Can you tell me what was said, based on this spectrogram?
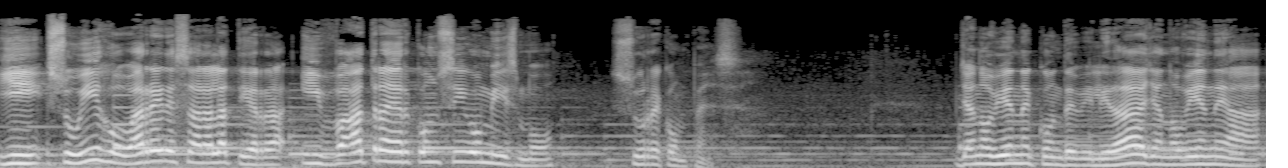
Y su Hijo va a regresar a la tierra y va a traer consigo mismo su recompensa. Ya no viene con debilidad, ya no viene a,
